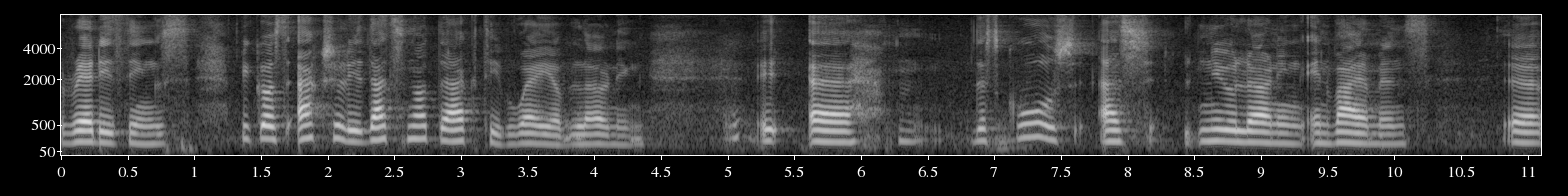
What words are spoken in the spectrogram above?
ready things, because actually that's not the active way of learning. it, uh, the schools as new learning environments uh,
